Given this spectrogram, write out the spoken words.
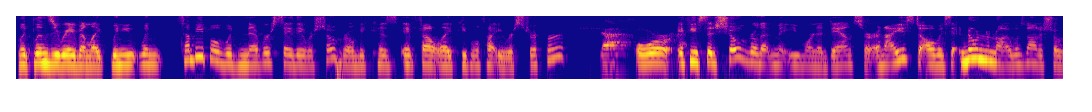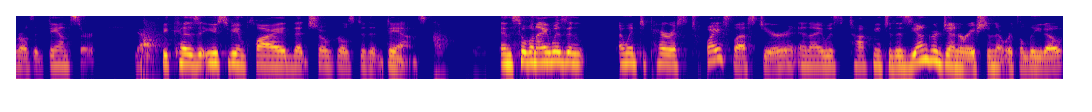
Like Lindsay Raven, like when you when some people would never say they were showgirl because it felt like people thought you were a stripper. Yes. Or if you said showgirl, that meant you weren't a dancer. And I used to always say, no, no, no, I was not a showgirl, I was a dancer. Yeah. Because it used to be implied that showgirls didn't dance. And so when I was in, I went to Paris twice last year and I was talking to this younger generation that were at the Lido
